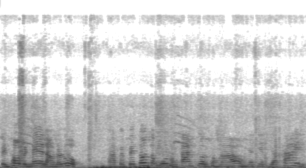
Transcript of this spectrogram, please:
เป็นพ่อเป็นแม่เรานะลูกอะเป็นเป็นต้นตระกูลของการเกิดของเรา อย่าเจ็บอย่าไข้นะ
